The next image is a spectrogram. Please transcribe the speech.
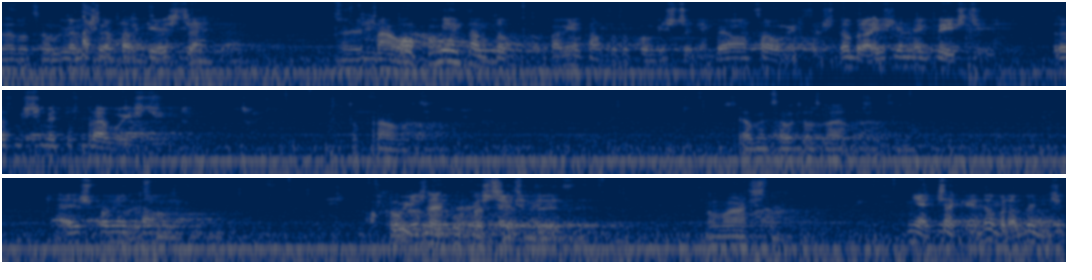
Lewo cały czas. masz latarkę jeszcze? E, O, Mało. pamiętam to, pamiętam to, to pomieszczenie, bo ja mam całą jak coś. Dobra, już wiem jak wyjść. Teraz musimy tu w prawo iść. To prawo. Chciałbym cały czas lewo. A już pamiętam... O chuj, jak Łukasz się jest. No właśnie. Nie, czekaj, dobra, byliśmy.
